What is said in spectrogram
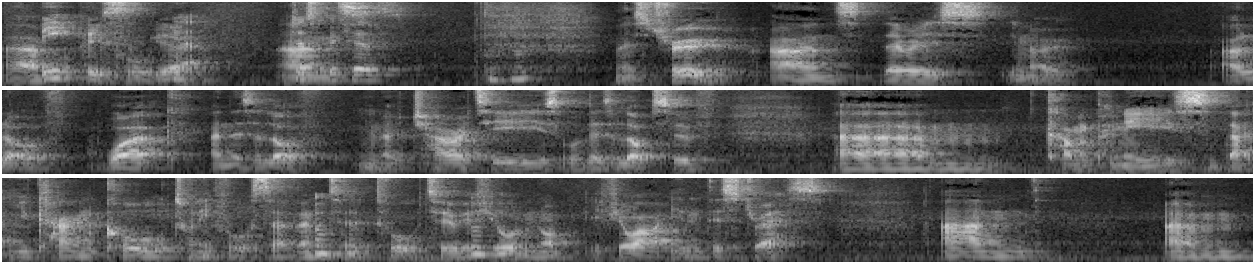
um, people. Yeah, yeah. just because. it's true, and there is, you know, a lot of work, and there's a lot of, you know, charities, or there's lots of um, companies that you can call twenty four seven to talk to if you're not if you are in distress, and um,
